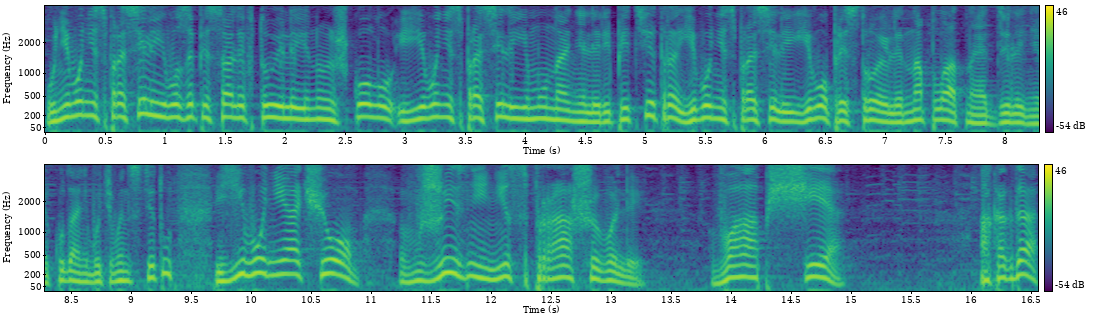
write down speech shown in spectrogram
У него не спросили, его записали в ту или иную школу. И его не спросили, ему наняли репетитора. Его не спросили, его пристроили на платное отделение куда-нибудь в институт. Его ни о чем в жизни не спрашивали. Вообще. А когда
